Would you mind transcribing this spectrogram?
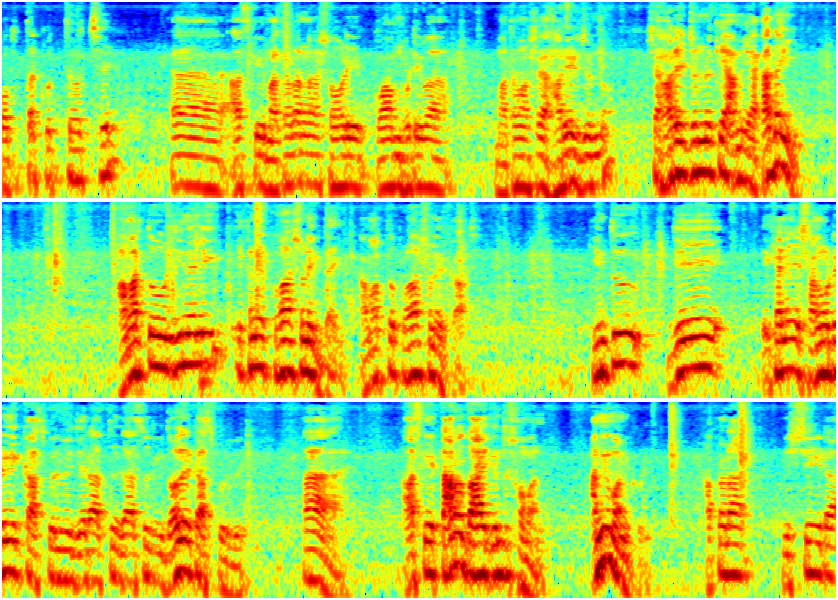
পদত্যাগ করতে হচ্ছে আজকে মাথাভাঙা শহরে কম ভোটে বা মাথাভাঙা হারের জন্য সে হারের জন্য কি আমি একা দায়ী? আমার তো অরিজিনালি এখানে প্রশাসনিক দায়ী আমার তো প্রশাসনের কাজ। কিন্তু যে এখানে সাংগঠনিক কাজ করবে, যে রাজনৈতিক দলের কাজ করবে। হ্যাঁ আজকে তারও দায় কিন্তু সমান। আমি মনে করি, আপনারা নিশ্চয়ই এটা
